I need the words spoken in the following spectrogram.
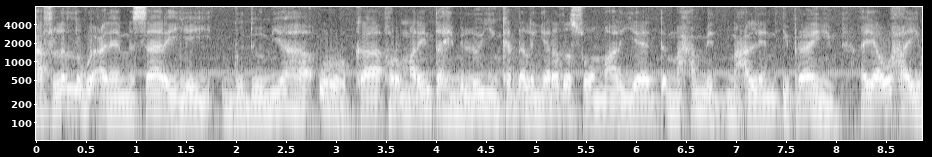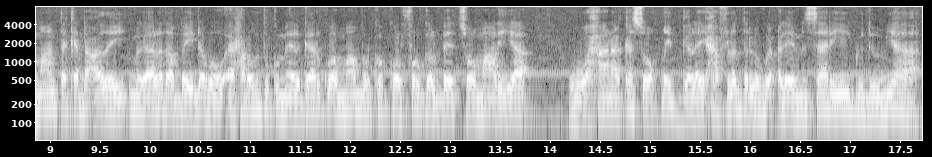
xaflad lagu caleema saarayey gudoomiyaha ururka horumarinta himilooyinka dhalinyarada soomaaliyeed maxamed macalin ibraahim ayaa waxay maanta ka dhacday magaalada baydhabo ee xarunta kumeel gaarkuwa maamulka koonfur galbeed soomaaliya waxaana ka soo qeybgalay xafladda lagu caleemasaarayey gudoomiyaha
